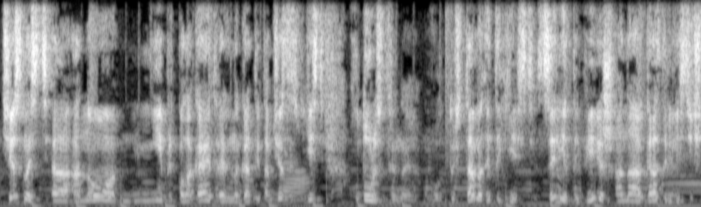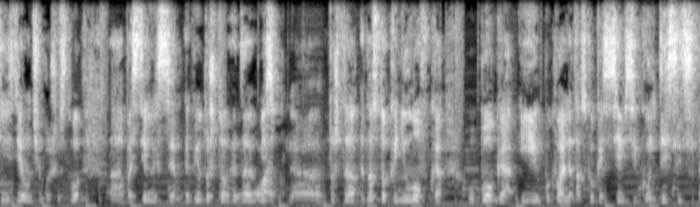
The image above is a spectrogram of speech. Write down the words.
честность, а, оно не предполагает реально наготы. Там честность Да. есть художественная. Вот. То есть там это есть. Сцене ты веришь, она гораздо реалистичнее сделана, чем большинство а, постельных сцен. Как минимум, то, что это Вот. весь, а, то, что это настолько неловко, убого и буквально там сколько, 7 секунд, 10.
